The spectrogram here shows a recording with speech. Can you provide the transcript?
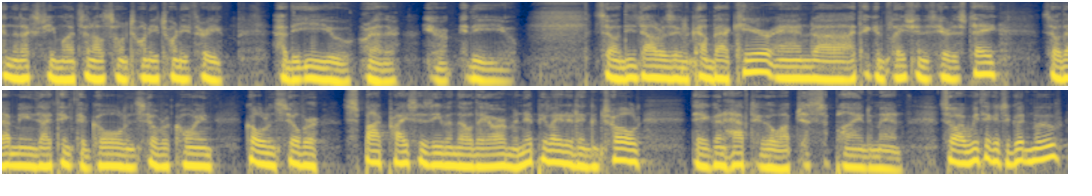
in the next few months and also in 2023, uh, the EU, rather, Europe, the EU. So these dollars are going to come back here, and uh, I think inflation is here to stay. So that means I think the gold and silver coin, gold and silver spot prices, even though they are manipulated and controlled, they're going to have to go up, just supply and demand. So uh, we think it's a good move.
